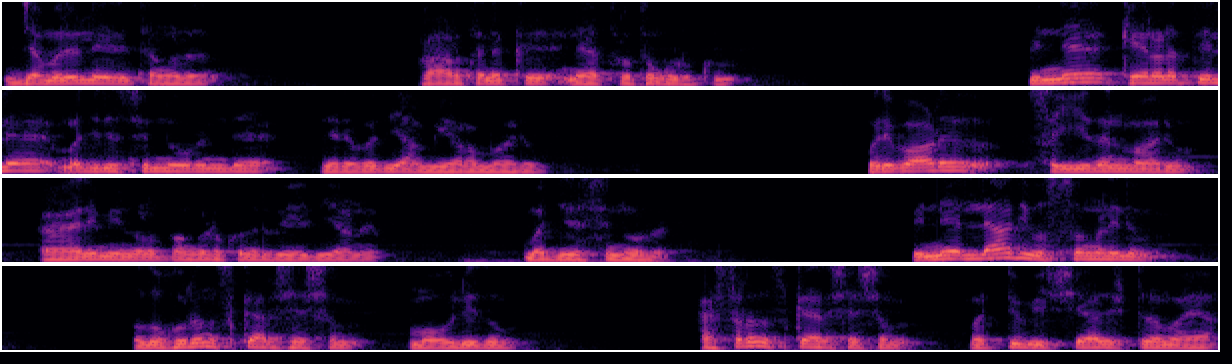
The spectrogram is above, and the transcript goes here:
ജമലുൽ തങ്ങൾ പ്രാർത്ഥനയ്ക്ക് നേതൃത്വം കൊടുക്കും. പിന്നെ കേരളത്തിലെ മജ്ലിസുന്നൂറിന്റെ നിരവധി അമീറന്മാരും ഒരുപാട് സയ്യിദന്മാരും ആലിമ്യങ്ങളും പങ്കെടുക്കുന്ന ഒരു വേദിയാണ് മജ്ലിസിനൂർ പിന്നെ എല്ലാ ദിവസങ്ങളിലും ലുഹുർ നിസ്കാര ശേഷം മൗലിദും അസർ നിസ്കാര ശേഷം മറ്റു വിഷയാധിഷ്ഠിതമായ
